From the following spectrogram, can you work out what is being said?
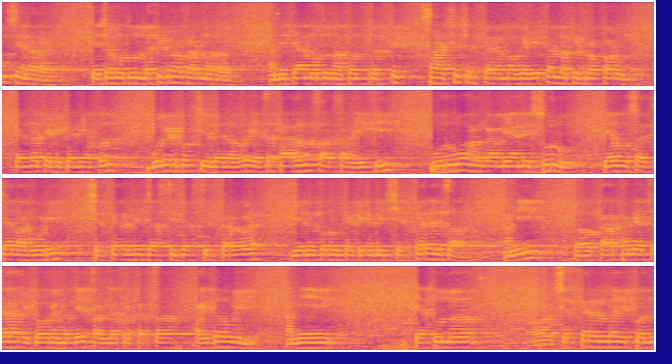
ऊस येणार आहे त्याच्यामधून लकी ड्रॉ काढणार आहोत. आणि त्यामधून आपण प्रत्येक सहाशे शेतकऱ्यांमागं एका लकी ड्रॉ काढून त्यांना त्या ठिकाणी आपण बुलेट बक्षीस देणार आहोत. याचं कारणच असं आहे की पूर्व हंगामी आणि सुरू या ऊसाच्या लागवडी शेतकऱ्यांनी जास्तीत जास्त कराव्या जेणेकरून त्या ठिकाणी शेतकऱ्यांचा आणि कारखान्याच्या रिकव्हरीमध्ये चांगल्या प्रकारे प्रकारचा फायदा होईल आणि त्यातून शेतकऱ्यांनाही पण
